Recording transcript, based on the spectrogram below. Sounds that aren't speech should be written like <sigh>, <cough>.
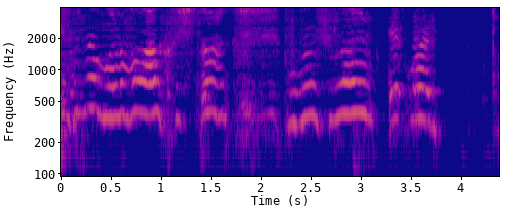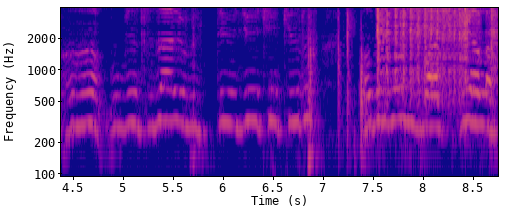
Hepinize merhaba arkadaşlar. Bugün sizlerle birlikte Bugün sizlerle birlikte video çekiyoruz. O zaman başlayalım.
